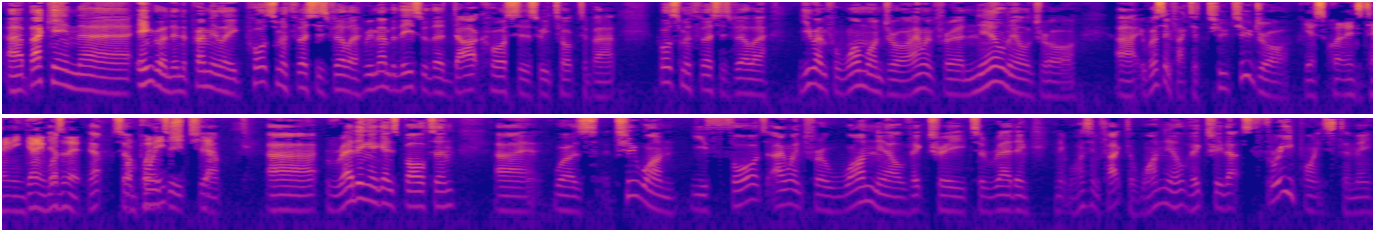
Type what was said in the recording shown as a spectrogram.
Uh, back in uh, England in the Premier League, Portsmouth versus Villa. Remember, these were the dark horses we talked about. Portsmouth versus Villa. You went for 1 1 draw. I went for a nil nil draw. Uh, it was, in fact, a 2 2 draw. Yes, quite an entertaining game, yep. wasn't it? Yep. So One point, point each. each yeah. Uh, Reading against Bolton uh, was 2 1. You thought I went for a 1 0 victory to Reading, and it was, in fact, a 1 0 victory. That's three points to me.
